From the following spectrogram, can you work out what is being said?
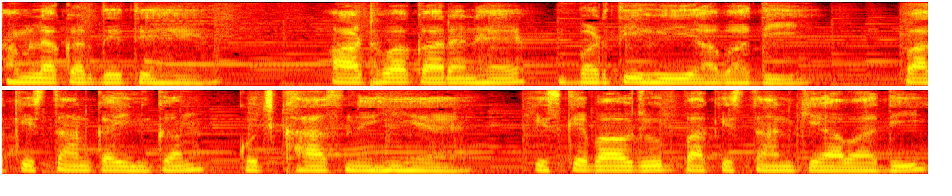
हमला कर देते हैं। आठवां कारण है बढ़ती हुई आबादी। पाकिस्तान का इनकम कुछ खास नहीं है। इसके बावजूद पाकिस्तान की आबादी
